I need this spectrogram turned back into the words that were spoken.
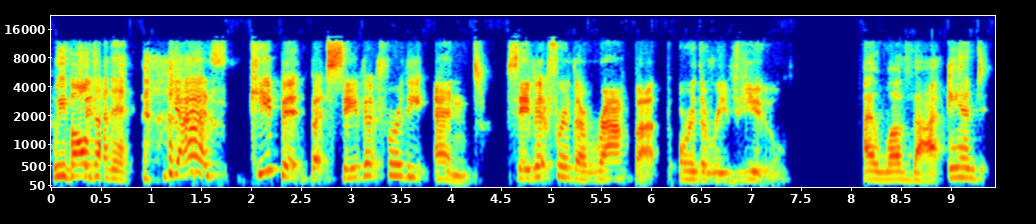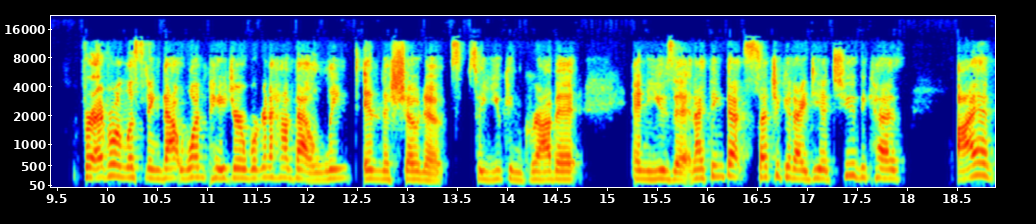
We've all done it. yes, keep it, but save it for the end. Save it for the wrap up or the review. I love that. And for everyone listening, that one pager, we're going to have that linked in the show notes so you can grab it and use it. And I think that's such a good idea too, because I have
